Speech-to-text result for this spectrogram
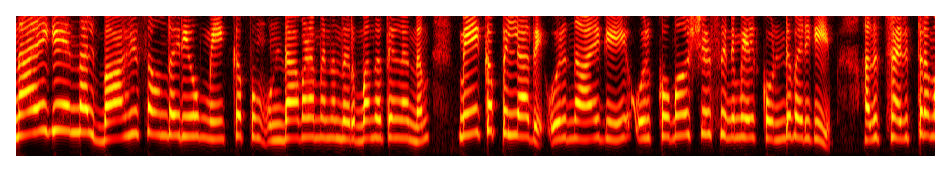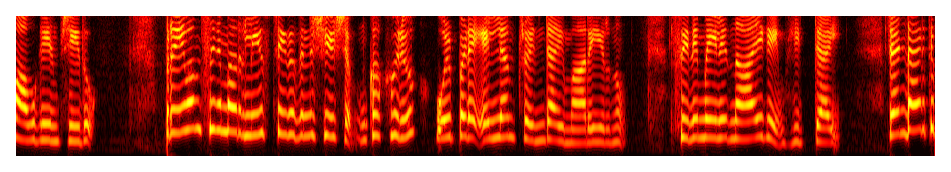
നായിക എന്നാൽ ബാഹ്യ സൗന്ദര്യവും മേക്കപ്പും ഉണ്ടാവണമെന്ന നിർബന്ധത്തിൽ നിന്നും മേക്കപ്പ് ഇല്ലാതെ ഒരു നായികയെ ഒരു കൊമേഴ്ഷ്യൽ സിനിമയിൽ കൊണ്ടുവരികയും അത് ചരിത്രമാവുകയും ചെയ്തു. പ്രേമം സിനിമ റിലീസ് ചെയ്തതിന് ശേഷം മുഖക്കുരു ഉൾപ്പെടെ എല്ലാം ട്രെൻഡായി മാറിയിരുന്നു. സിനിമയിലെ നായികയും ഹിറ്റായി രണ്ടായിരത്തി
